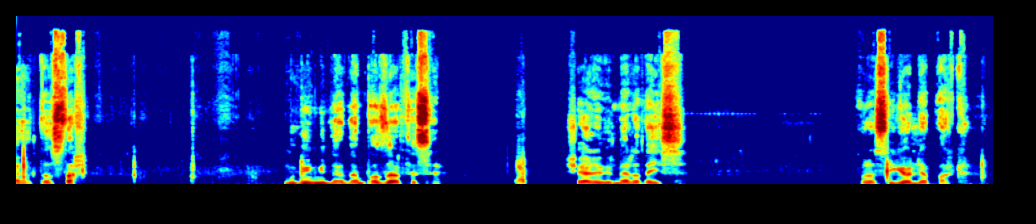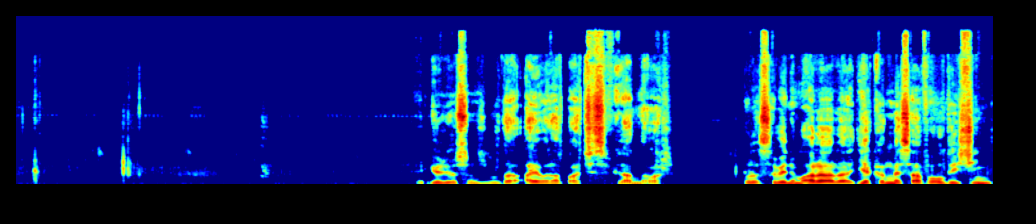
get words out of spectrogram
Evet dostlar. Bugün günlerden pazartesi. Şöyle bir meradayız. Burası Gölye Park. Görüyorsunuz burada hayvanat bahçesi falan da var. Burası benim ara ara yakın mesafe olduğu için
